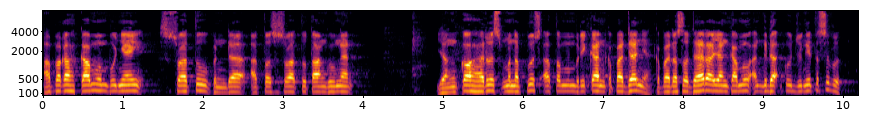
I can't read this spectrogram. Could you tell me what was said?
Apakah kamu mempunyai sesuatu benda atau sesuatu tanggungan yang kau harus menebus atau memberikan kepadanya, kepada saudara yang kamu hendak kunjungi tersebut?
